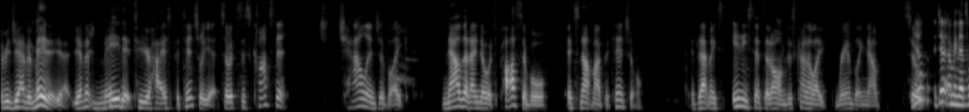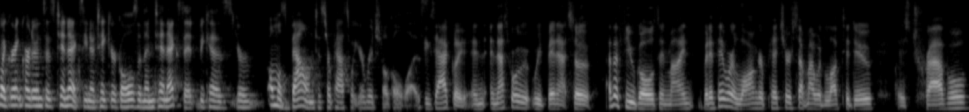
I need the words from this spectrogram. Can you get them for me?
I mean, you haven't made it yet. You haven't made it to your highest potential yet. So it's this constant challenge of like, now that I know it's possible, it's not my potential. If that makes any sense at all, I'm just kind of like rambling now. So no, I mean that's why Grant Cardone says 10x. You know, take your goals and then 10x it because you're almost bound to surpass what your original goal was. Exactly, and and that's where we've been at. So I have a few goals in mind, but if it were a longer picture, something I would love to do is travel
